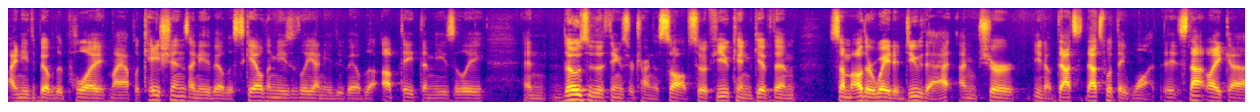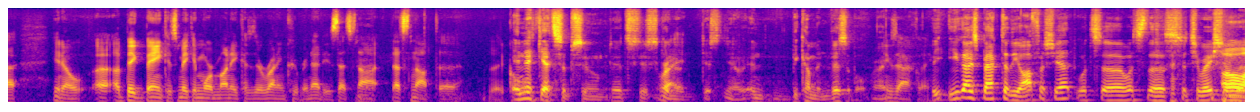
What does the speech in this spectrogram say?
I need to be able to deploy my applications, I need to be able to scale them easily, I need to be able to update them easily, and those are the things they're trying to solve. So if you can give them some other way to do that, I'm sure you know that's that's what they want. It's not like uh, you know a, a big bank is making more money because they're running Kubernetes. That's not that's not the. And it gets subsumed. It's just going Right. to just you know and become invisible, right? Exactly. You guys back to the office yet? What's uh, what's the situation Oh, with,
